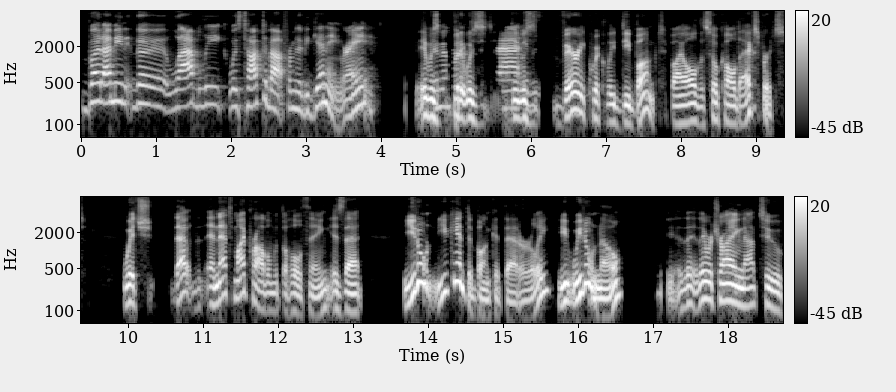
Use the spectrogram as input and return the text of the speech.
But I mean, the lab leak was talked about from the beginning, right? It was, Remember but it was it was, it was very quickly debunked by all the so-called experts, which that and that's my problem with the whole thing is that you don't you can't debunk it that early. You, we don't know. They, they were trying not to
